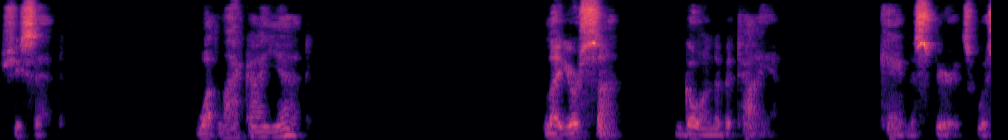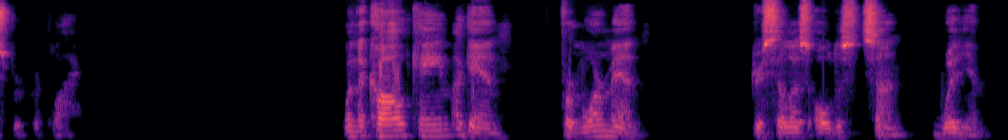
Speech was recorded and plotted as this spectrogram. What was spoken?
she said, what lack I yet? Let your son go in the battalion, came the Spirit's whispered reply. When the call came again for more men, Drusilla's oldest son, William,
